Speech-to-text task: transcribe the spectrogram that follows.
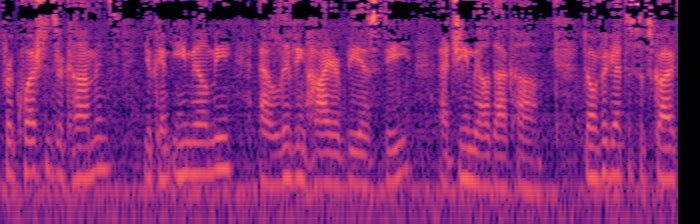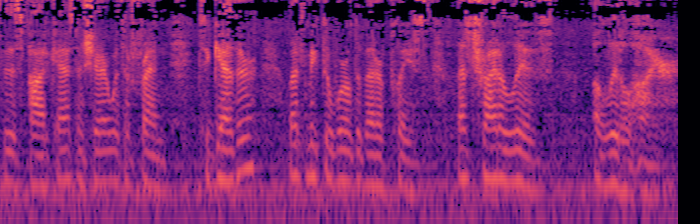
For questions or comments, you can email me at livinghigherbsd at gmail.com. Don't forget to subscribe to this podcast and share it with a friend. Together, let's make the world a better place. Let's try to live a little higher.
